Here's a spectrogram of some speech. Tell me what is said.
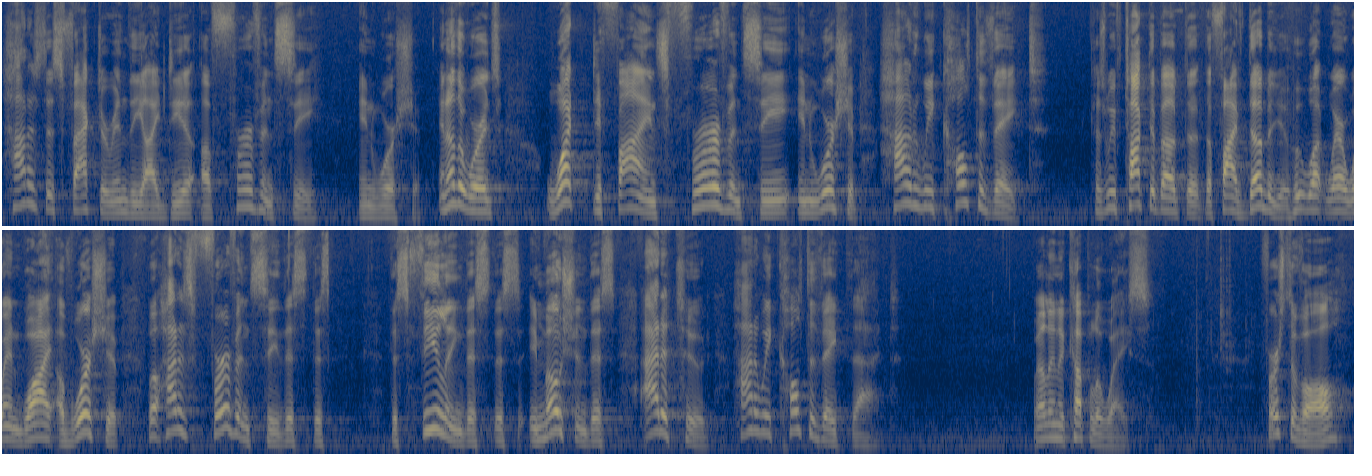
how does this factor in the idea of fervency in worship? In other words, what defines fervency in worship? How do we cultivate? Because we've talked about the, the five W, who, what, where, when, why of worship, but how does fervency, this, this, this feeling, this, this emotion, this attitude, how do we cultivate that? Well, in a couple of ways. First of all,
